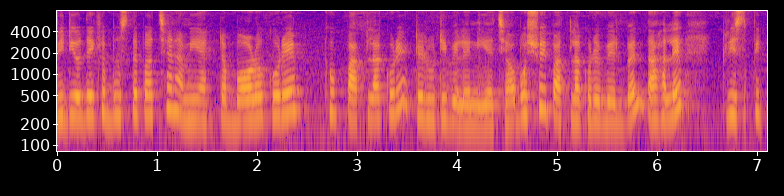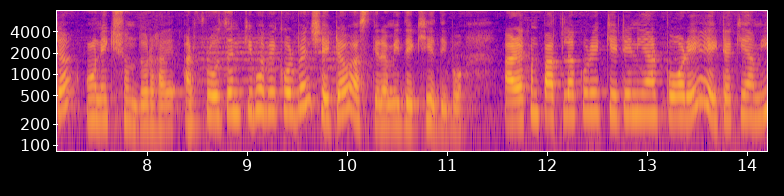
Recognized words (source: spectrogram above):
ভিডিও দেখে বুঝতে পাচ্ছেন আমি একটা বড় করে খুব পাতলা করে একটা রুটি বেলে নিয়েছি। অবশ্যই পাতলা করে বেলবেন, তাহলে ক্রিস্পিটা অনেক সুন্দর হয়। আর ফ্রোজেন কীভাবে করবেন সেটাও আজকের আমি দেখিয়ে দিব। আর এখন পাতলা করে কেটে নেওয়ার পরে এটাকে আমি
